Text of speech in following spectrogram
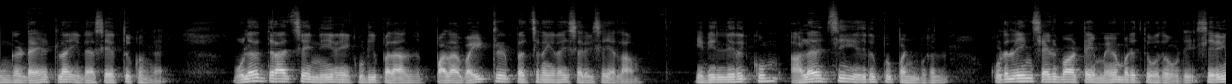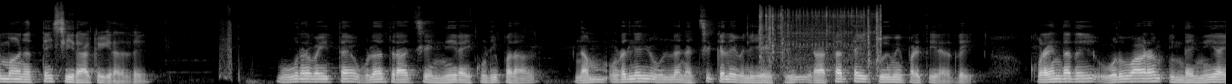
உங்கள் டயட்டில் இதை சேர்த்துக்கோங்க. உலர் திராட்சை நீரை குடிப்பதால் பல வயிற்று பிரச்சனைகளை சரி செய்யலாம். இதில் இருக்கும் அலர்ஜி எதிர்ப்பு பண்புகள் குடலின் செயல்பாட்டை மேம்படுத்துவதோடு செரிமானத்தை சீராக்குகிறது. ஊற வைத்த உலர் திராட்சை நீரை குடிப்பதால் நம் உடலில் உள்ள நச்சுக்களை வெளியேற்றி இரத்தத்தை தூய்மைப்படுத்துகிறது. குறைந்தது ஒரு வாரம் இந்த நீரை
